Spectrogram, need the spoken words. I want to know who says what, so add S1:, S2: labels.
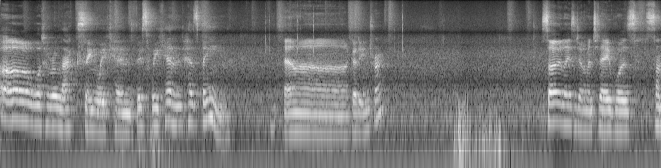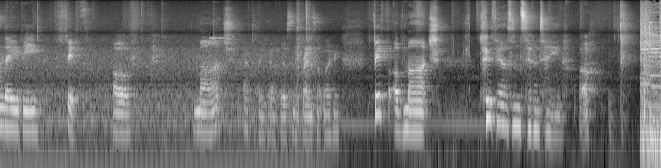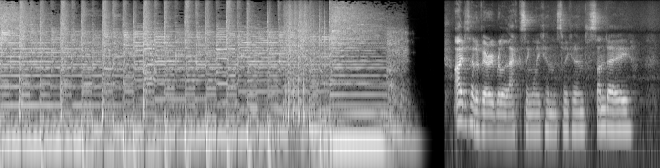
S1: Oh, what a relaxing weekend this weekend has been. Uh, go to intro. So, ladies and gentlemen, today was Sunday the 5th of March. I have to think about this, my brain's not working. 5th of March 2017. Oh. I just had a very relaxing weekend this weekend. Sunday,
